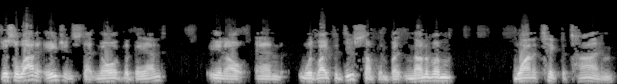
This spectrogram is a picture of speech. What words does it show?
there's a lot of agents that know of the band, you know, and would like to do something, but none of them want to take the time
